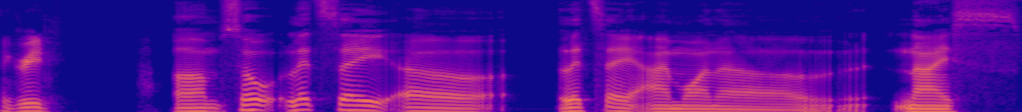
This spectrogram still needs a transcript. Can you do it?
agreed. Um, so let's say, uh, let's say I'm on a nice,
